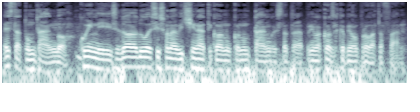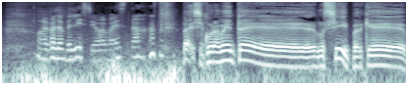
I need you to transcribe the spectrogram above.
è stato un tango quindi se loro due si sono avvicinati con, con un tango è stata la prima cosa che abbiamo provato a fare una cosa bellissima questa. Beh, sicuramente eh, sì, perché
